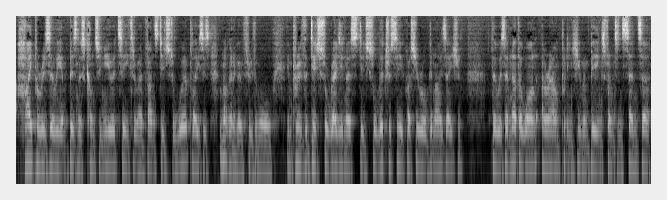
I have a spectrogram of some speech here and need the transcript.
hyper resilient business continuity through advanced digital workplaces. I'm not going to go through them all. Improve the digital readiness, digital literacy across your organization. There was another one around putting human beings front and center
